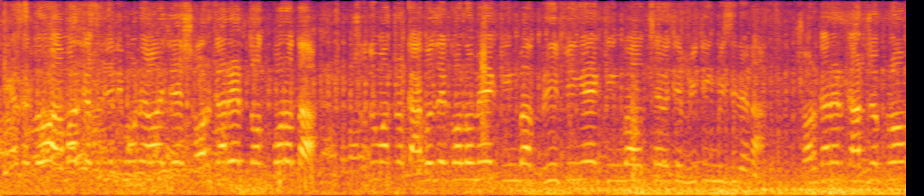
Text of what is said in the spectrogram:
ঠিক আছে, তো আমার কাছে যদি মনে হয় যে সরকারের তৎপরতা শুধুমাত্র কাগজে কলমে কিংবা ব্রিফিং এ কিংবা হচ্ছে ওই যে মিটিং মিছিলে না, সরকারের কার্যক্রম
